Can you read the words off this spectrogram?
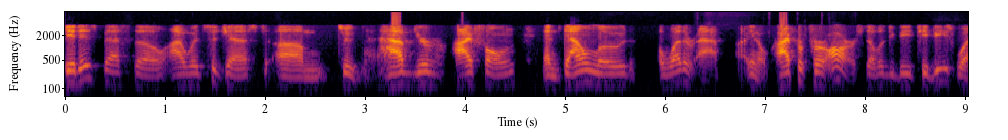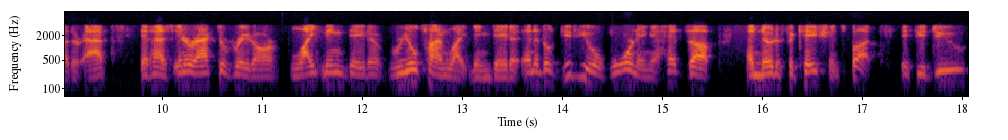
It is best, though, I would suggest um, to have your iPhone and download a weather app. You know, I prefer ours, WBTV's weather app. It has interactive radar, lightning data, real-time lightning data, and it'll give you a warning, a heads up, and notifications. But if you do,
